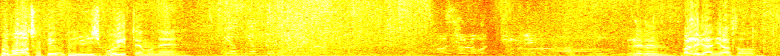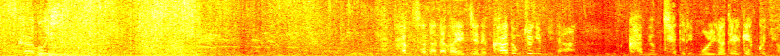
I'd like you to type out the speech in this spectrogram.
노바가 어차피 은폐 유닛이 보이기 때문에 명령대로 건설로봇 준비. 레벨은 말렙이 아니라서 가고 터지는 있습니다. 함선 하나가 엔진을 가동 중입니다. 감염체들이 몰려들겠군요.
